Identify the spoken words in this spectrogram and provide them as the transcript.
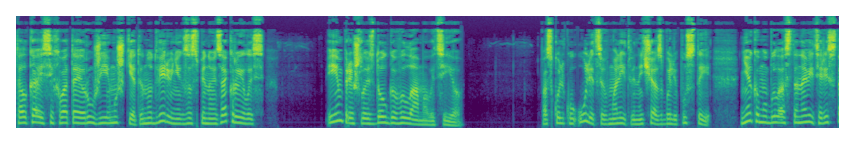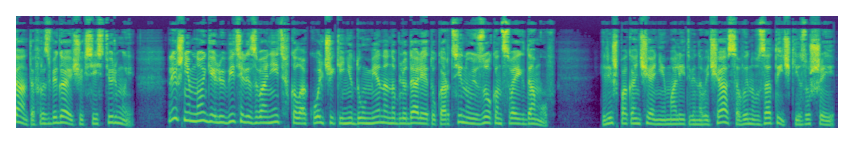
толкаясь и хватая ружья и мушкеты, но дверь у них за спиной закрылась. Им пришлось долго выламывать ее. Поскольку улицы в молитвенный час были пусты, некому было остановить арестантов, разбегающихся из тюрьмы. Лишь немногие любители звонить в колокольчики недоуменно наблюдали эту картину из окон своих домов. И лишь по окончании молитвенного часа, вынув затычки из ушей,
